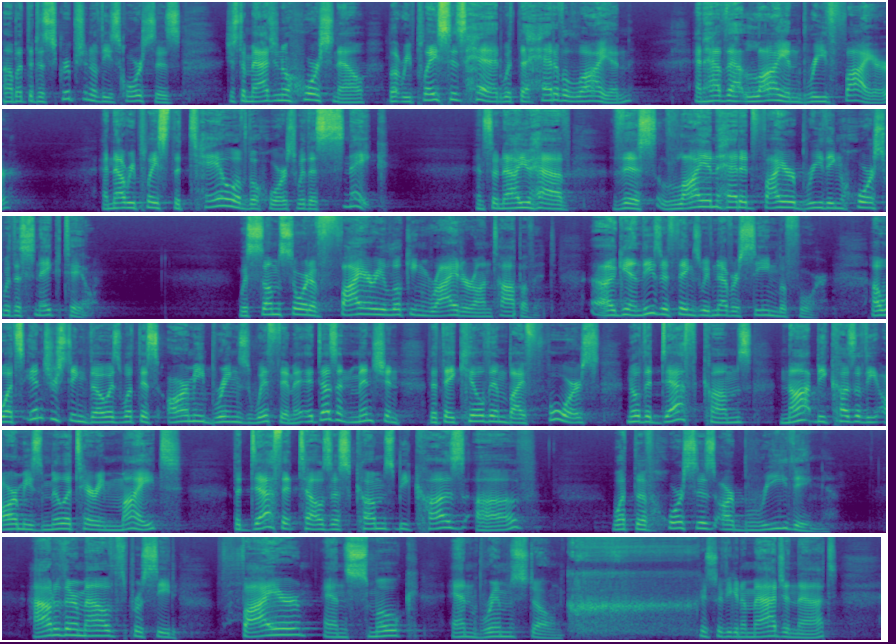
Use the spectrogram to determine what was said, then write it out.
Uh, but the description of these horses, just imagine a horse now, but replace his head with the head of a lion and have that lion breathe fire. And now replace the tail of the horse with a snake. And so now you have this lion headed, fire breathing horse with a snake tail, with some sort of fiery looking rider on top of it. Again, these are things we've never seen before. Uh, what's interesting, though, is what this army brings with them. It doesn't mention that they kill them by force. No, the death comes not because of the army's military might. The death, it tells us, comes because of what the horses are breathing. Out of their mouths proceed fire and smoke and brimstone. So, if you can imagine that,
